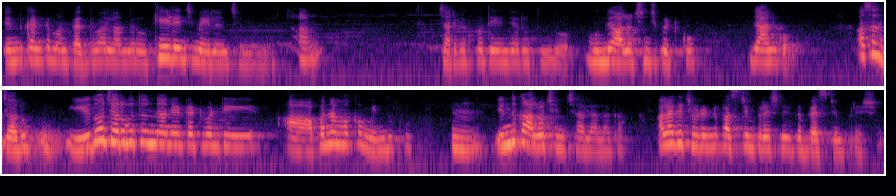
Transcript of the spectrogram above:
ఎందుకంటే మన పెద్దవాళ్ళందరూ కీడించి మేలించి అవును. జరగకపోతే ఏం జరుగుతుందో ముందే ఆలోచించి పెట్టుకో దానికో. అసలు జరుగు ఏదో జరుగుతుంది అనేటటువంటి ఆ అపనమ్మకం ఎందుకు? ఎందుకు ఆలోచించాలి అలాగా? అలాగే చూడండి first impression is the best impression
